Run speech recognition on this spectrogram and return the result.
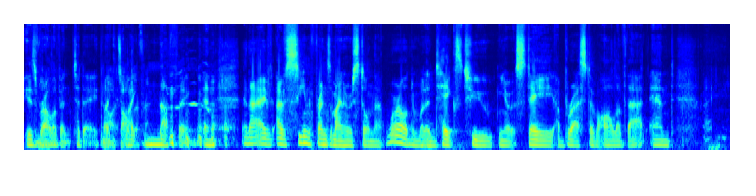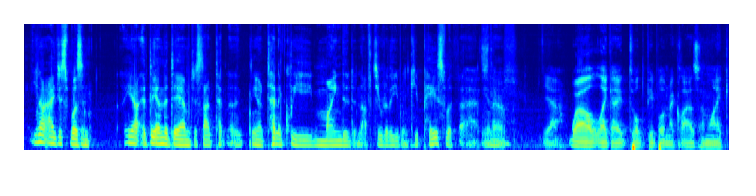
is relevant today. No, like like nothing. and and I've I've seen friends of mine who are still in that world and what Mm-hmm. it takes to you know stay abreast of all of that. And you know, I just wasn't. You know, at the end of the day, I'm just not techni- you know technically minded enough to really even keep pace with that. That's you know. Yeah. Well, like I told the people in my class, I'm like,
